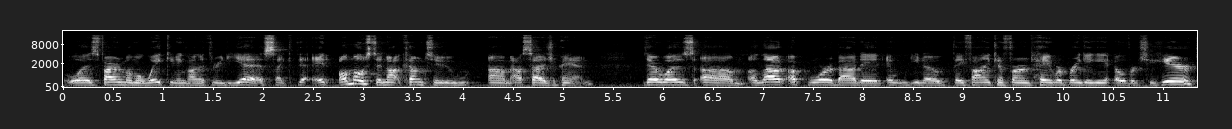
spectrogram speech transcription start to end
was Fire Emblem Awakening on the 3DS. Like it almost did not come to um, outside of Japan there was um, a loud uproar about it, and you know they finally confirmed, hey, we're bringing it over to here,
